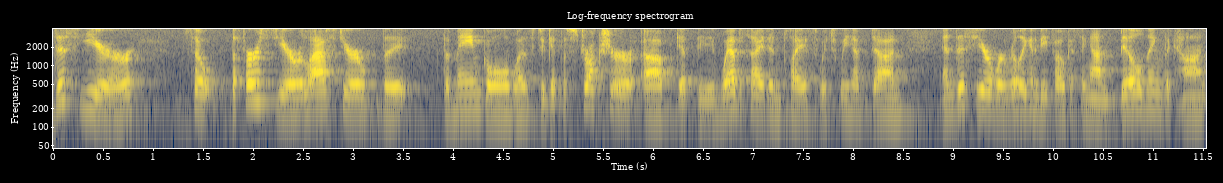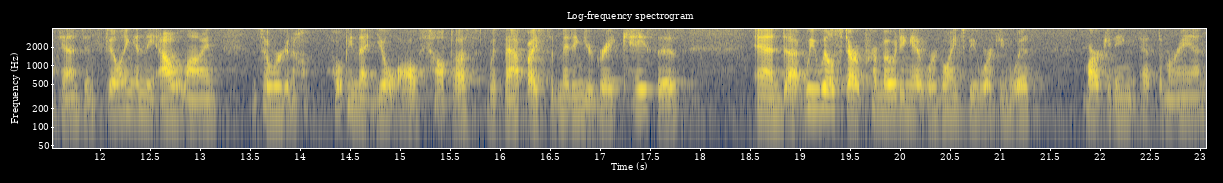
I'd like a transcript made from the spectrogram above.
this year, so the first year, or last year, the, the main goal was to get the structure up, get the website in place, which we have done. And this year, we're really going to be focusing on building the content and filling in the outline. And so we're going to, hoping that you'll all help us with that by submitting your great cases. And uh, we will start promoting it. We're going to be working with marketing at the Moran.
